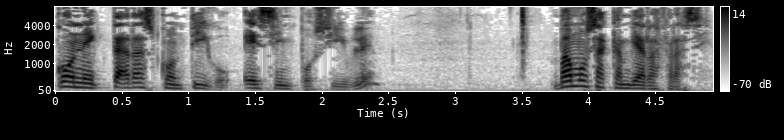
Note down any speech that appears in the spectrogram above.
conectadas contigo, ¿es imposible? Vamos a cambiar la frase.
